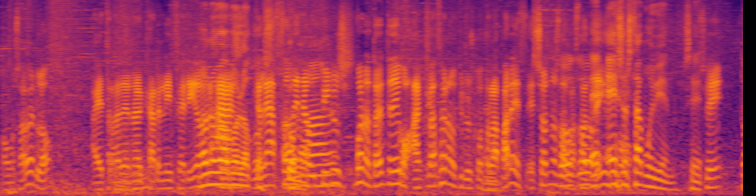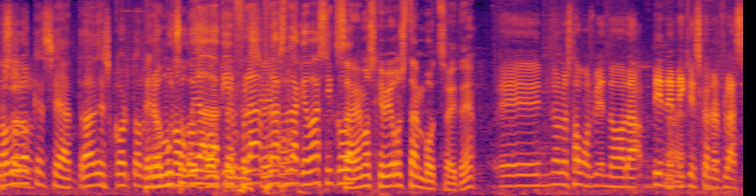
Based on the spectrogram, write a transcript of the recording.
vamos a verlo. Hay tradeo en el carril inferior. No nos vamos locos. anclazo de Nautilus. más- Bueno, también te digo, anclazo de Nautilus contra la pared. Eso nos da Todo- bastante Eh, info. eso está muy bien, sí. Sí, Todo eso lo que sea entrades cortos de Pero uno, mucho dos cuidado aquí, flash de ataque básico. Sabemos que Viego está en botside, ¿eh? Eh, no lo estamos viendo ahora. Viene Mikix con el flash.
